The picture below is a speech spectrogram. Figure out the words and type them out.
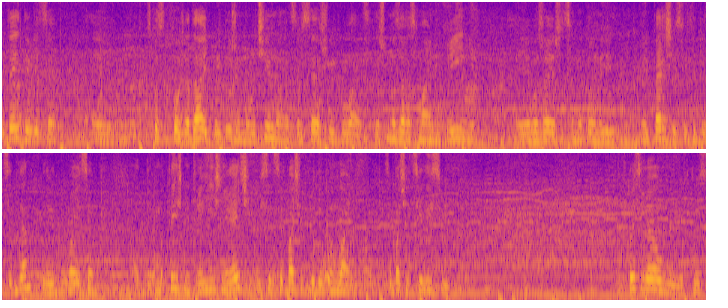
людей дивляться, е, споглядають байдужими очима на це все, що відбувається. Те, що ми зараз маємо в Україні, е, я вважаю, що це напевно найперший в світі прецедент, коли відбуваються драматичні, трагічні речі, і все це бачать люди онлайн. Це бачить цілий світ. Хтось реагує, хтось,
